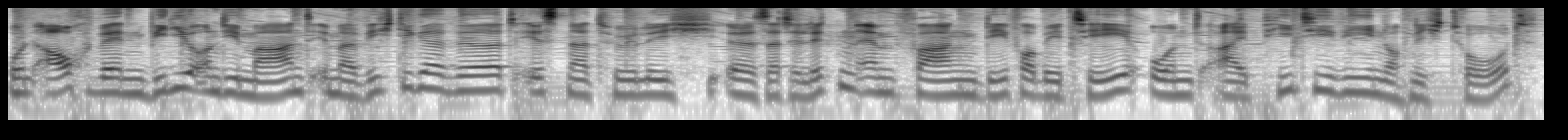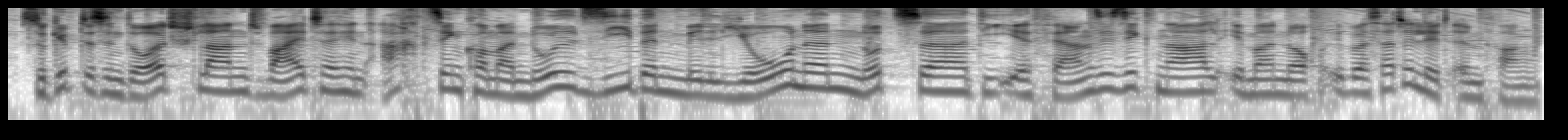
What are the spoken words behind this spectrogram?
Und auch wenn Video on Demand immer wichtiger wird, ist natürlich äh, Satellitenempfang, DVB-T und IPTV noch nicht tot. So gibt es in Deutschland weiterhin 18,07 Millionen Nutzer, die ihr Fernsehsignal immer noch über Satellit empfangen.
